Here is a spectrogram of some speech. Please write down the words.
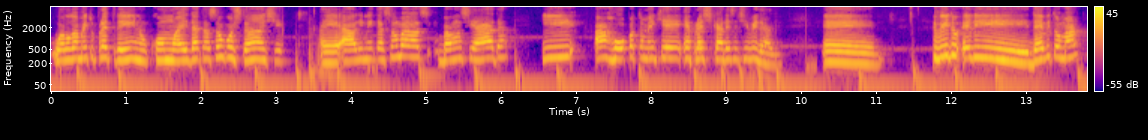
o alongamento pré-treino, como a hidratação constante, é, a alimentação balanceada e a roupa também que é, é praticada essa atividade. É, o indivíduo ele deve tomar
